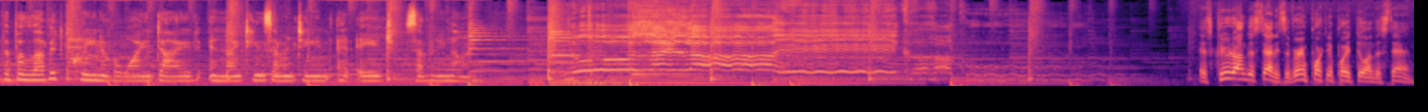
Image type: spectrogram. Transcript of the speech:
The beloved Queen of Hawaii died in 1917 at age 79. It's clear to understand, it's a very important point to understand.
